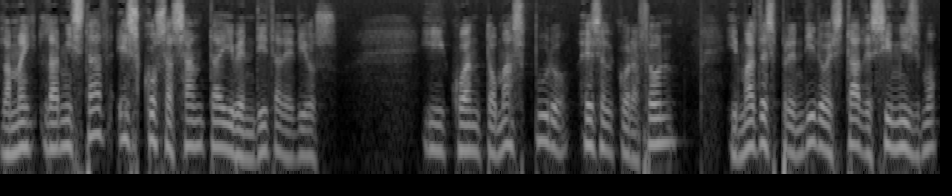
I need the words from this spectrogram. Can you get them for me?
La, la, amistad es cosa santa y bendita de Dios, y cuanto más puro es el corazón y más desprendido está de sí mismo,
